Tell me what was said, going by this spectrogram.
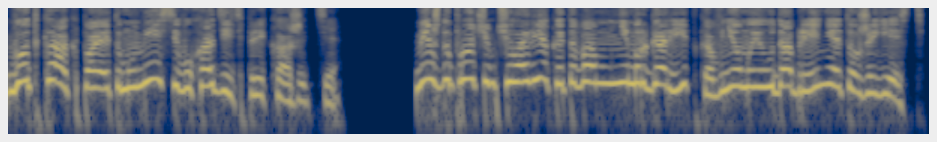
Вот как по этому месиву ходить прикажете? Между прочим, человек — это вам не маргаритка, в нем и удобрения тоже есть.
